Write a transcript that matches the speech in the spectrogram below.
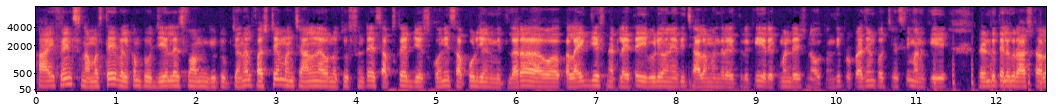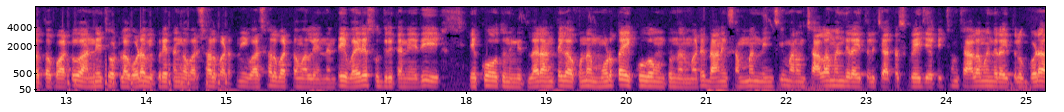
హాయ్ ఫ్రెండ్స్ నమస్తే. Welcome to GLS farming YouTube channel first time మన ఛానల్ ఎవరినో చూస్తుంటే సబ్స్క్రైబ్ చేసుకొని సపోర్ట్ చేయండి మిత్రులారా. ఒక లైక్ చేసినట్లయితే ఈ వీడియో అనేది చాలా మంది రైతులకి రికమెండేషన్ అవుతుంది. ఇప్పుడు ప్రజెంట్ వచ్చేసి మనకి రెండు తెలుగు రాష్ట్రాలతో పాటు అన్ని చోట్ల కూడా విపరీతంగా వర్షాలు పడుతున్నాయి. ఈ వర్షాలు పడటం వల్ల ఏంటంటే వైరస్ ఉధృతి అనేది ఎక్కువ అవుతుంది మిత్రులారా. అంతేకాకుండా ముడత ఎక్కువగా ఉంటుంది అనమాట దానికి సంబంధించి మనం చాలా మంది రైతుల చేత స్ప్రే చేయించాం చాలా మంది రైతులకు కూడా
